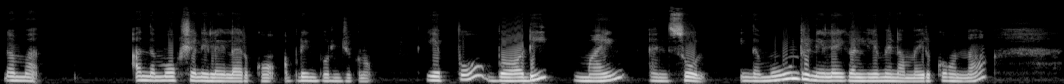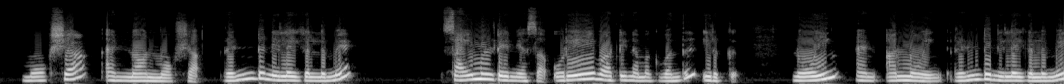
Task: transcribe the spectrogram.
நம்ம அந்த மோக்ஷ நிலையில் இருக்கோம் அப்படின்னு புரிஞ்சுக்கணும். எப்போ? பாடி மைண்ட் அண்ட் சோல் இந்த மூன்று நிலைகள்லையுமே நம்ம இருக்கோம்னா மோக்ஷா அண்ட் நான் மோக்ஷா ரெண்டு நிலைகள்லுமே சைமல்டேனியஸாக ஒரே வாட்டி நமக்கு வந்து இருக்குது நோயிங் அண்ட் அன்னோயிங் ரெண்டு நிலைகளுமே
